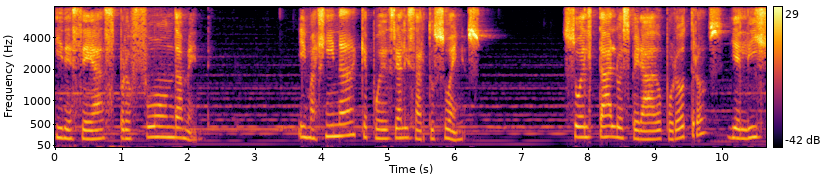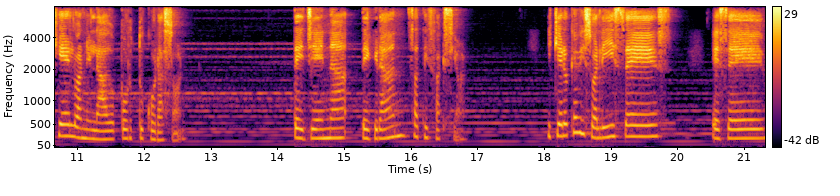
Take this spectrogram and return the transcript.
y deseas profundamente. Imagina que puedes realizar tus sueños. Suelta lo esperado por otros y elige lo anhelado por tu corazón. Te llena de gran satisfacción. Y quiero que visualices ese,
